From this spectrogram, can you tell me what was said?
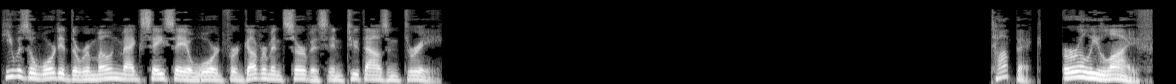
He was awarded the Ramon Magsaysay Award for Government Service in 2003. Early life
